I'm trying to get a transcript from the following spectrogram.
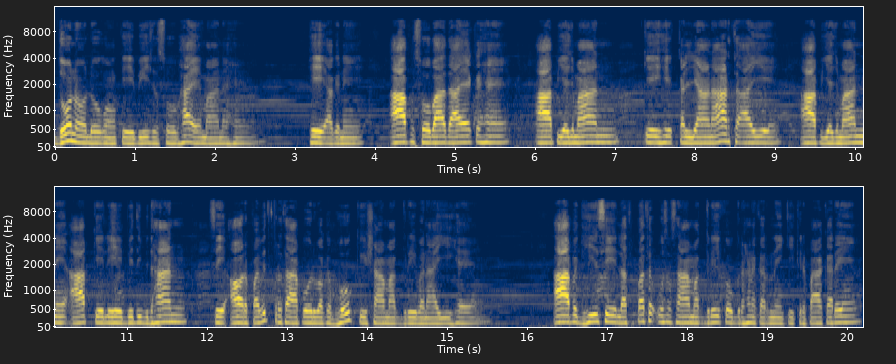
दोनों लोगों के बीच शोभायमान हैं। हे अग्नि आप शोभादायक हैं। आप यजमान के ही कल्याणार्थ आइए। आप यजमान ने आपके लिए विधि विधान से और पवित्रता पूर्वक भोग की सामग्री बनाई है। आप घी से लथपथ उस सामग्री को ग्रहण करने की कृपा करें।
